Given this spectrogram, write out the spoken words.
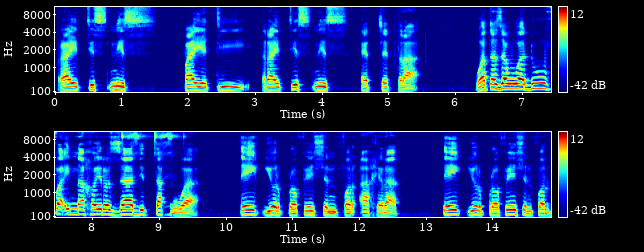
righteousness, piety righteousness etc Watazawwadu fa inna khairaz zadi taqwa. Take your profession for akhirat. Take your profession for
